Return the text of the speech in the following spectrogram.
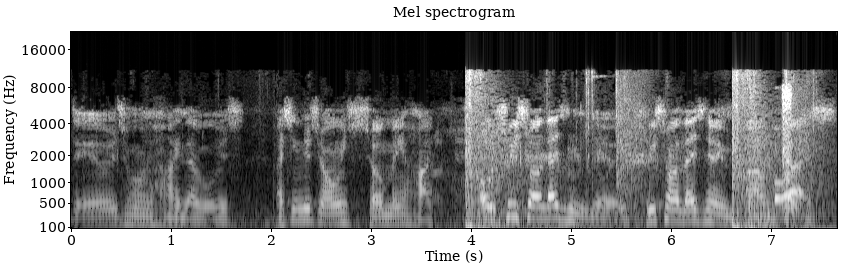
There's only high levels. I think there's only so many high. Oh, three star legendary. Three star legendary. Um, Oh.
